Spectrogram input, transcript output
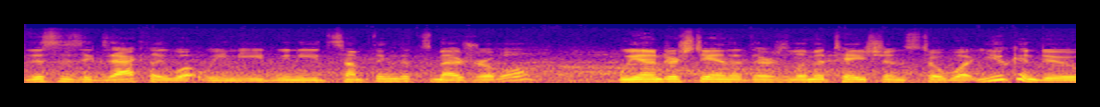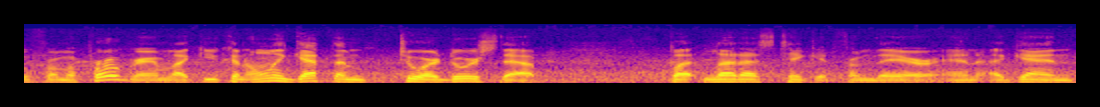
this is exactly what we need. We need something that's measurable. We understand that there's limitations to what you can do from a program, like you can only get them to our doorstep, but let us take it from there. And again,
